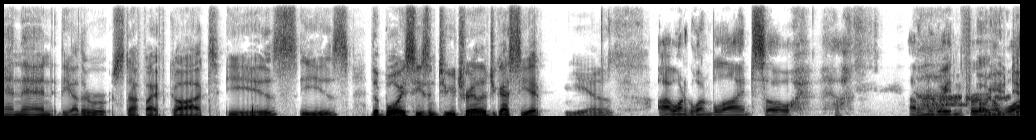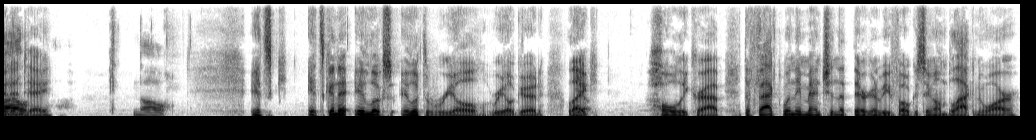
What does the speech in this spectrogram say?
and then the other stuff i've got is is the boys season 2 trailer did you guys see it Yeah. I want to go in blind, so I've been waiting for oh a you while. didn't eh No, it's it's gonna it looks it looked real real good like holy crap the fact when they mentioned that they're gonna be focusing on black noir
